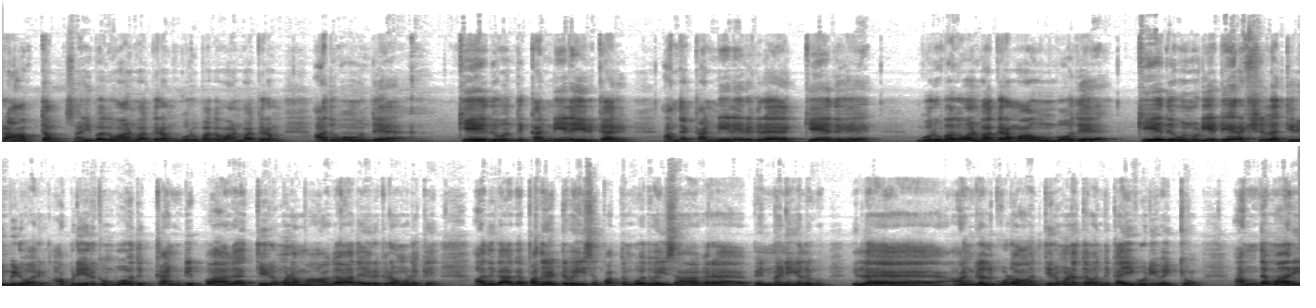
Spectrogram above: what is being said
பிராப்தம். சனி பகவான் வக்ரம் குரு பகவான் வக்ரம் அதுவும் வந்து கேது வந்து கண்ணியில் இருக்கார். அந்த கண்ணியில் இருக்கிற கேது குரு பகவான் வக்ரம் ஆகும்போது கேதுவனுடைய டைரக்ஷனில் திரும்பிடுவார். அப்படி இருக்கும்போது கண்டிப்பாக திருமணம் ஆகாத இருக்கிறவங்களுக்கு அதுக்காக பதினெட்டு வயசு பத்தொம்போது வயசு ஆகிற பெண்மணிகளுக்கும் இல்லை ஆண்கள் கூட திருமணத்தை வந்து கைகூடி வைக்கும். அந்த மாதிரி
